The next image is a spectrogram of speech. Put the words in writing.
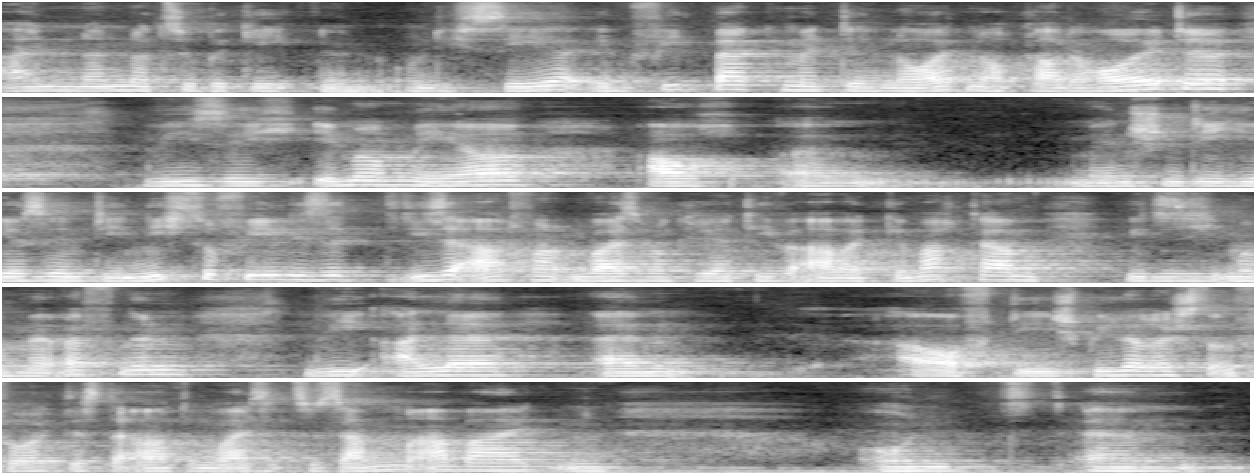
einander zu begegnen. Und ich sehe im Feedback mit den Leuten, auch gerade heute, wie sich immer mehr auch ähm, Menschen, die hier sind, die nicht so viel diese, diese Art von Weise von kreative Arbeit gemacht haben, wie die sich immer mehr öffnen, wie alle ähm, auf die spielerischste und verrückteste Art und Weise zusammenarbeiten. Und ähm,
